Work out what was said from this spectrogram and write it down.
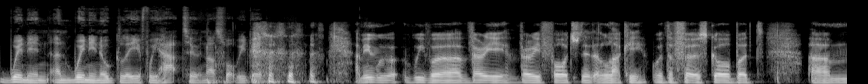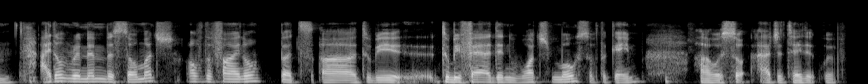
winning and winning ugly if we had to, and that's what we did. I mean, we were, we were very, very fortunate and lucky with the first goal, but um, I don't remember so much of the final. But uh, to be to be fair, I didn't watch most of the game. I was so agitated with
